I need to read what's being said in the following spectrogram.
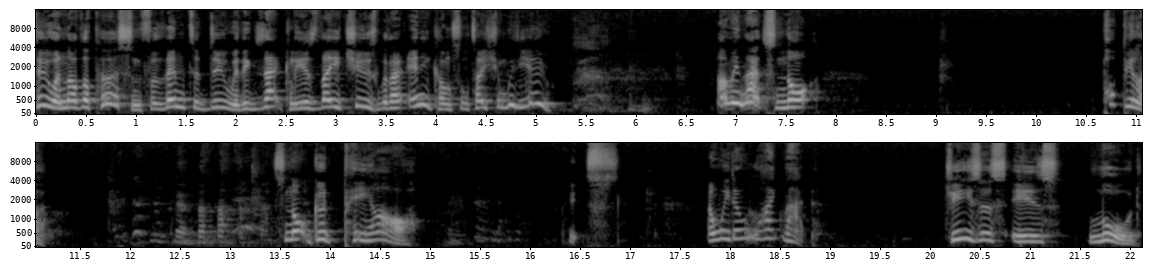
to another person for them to do with exactly as they choose without any consultation with you. I mean, that's not popular. it's not good PR. It's, and we don't like that. Jesus is Lord.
